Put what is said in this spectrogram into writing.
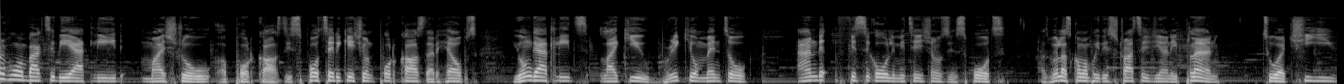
everyone back to the Athlete Maestro uh, podcast, the sports education podcast that helps young athletes like you break your mental and physical limitations in sports, as well as come up with a strategy and a plan to achieve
